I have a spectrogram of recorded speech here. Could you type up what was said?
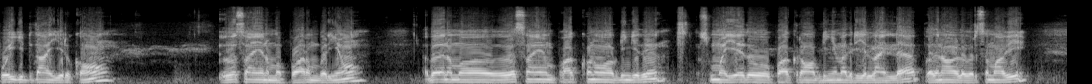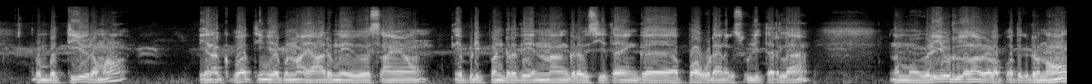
போய்கிட்டு தான் இருக்கோம். விவசாயம் நம்ம பாரம்பரியம். அதாவது நம்ம விவசாயம் பார்க்கணும் அப்படிங்கிறது சும்மா ஏதோ பார்க்குறோம் அப்படிங்கிற மாதிரி எல்லாம் இல்லை. பதினாலு வருஷமாகவே ரொம்ப தீவிரமாக எனக்கு பார்த்தீங்க அப்படின்னா யாருமே விவசாயம் எப்படி பண்ணுறது என்னங்கிற விஷயத்த எங்கள் அப்பா கூட எனக்கு சொல்லித்தரல நம்ம வெளியூரில் தான் வேலை பார்த்துக்கிட்டு இருந்தோம்.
